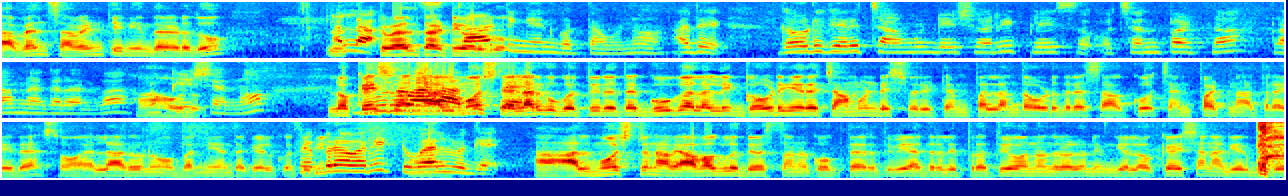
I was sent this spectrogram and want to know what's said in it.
ಲೆವೆನ್ ಸೆವೆಂಟೀನಿಂದ ಹಿಡಿದು ಟ್ವೆಲ್ ತರ್ಟಿವರೆಗೂ ಸ್ಟಾರ್ಟಿಂಗ್ ಏನ್ ಗೊತ್ತಾ ಅವನು? ಅದೇ ಗೌಡಗೆರೆ ಚಾಮುಂಡೇಶ್ವರಿ ಪ್ಲೇಸ್ ಚನ್ನಪಟ್ಟಣ ರಾಮನಗರ ಅಲ್ವಾ? ಲೊಕೇಶನ್ ಲೊಕೇಶನ್ ಆಲ್ಮೋಸ್ಟ್ ಎಲ್ಲರಿಗೂ ಗೊತ್ತಿರುತ್ತೆ. ಗೂಗಲ್ ಅಲ್ಲಿ ಗೌಡಗೆರೆ ಚಾಮುಂಡೇಶ್ವರಿ ಟೆಂಪಲ್ ಅಂತ ಹೊಡೆದ್ರೆ ಸಾಕು. ಚನ್ನಪಟ್ಟಣ ಹತ್ರ ಇದೆ. ಸೊ ಎಲ್ಲಾರು ಬನ್ನಿ ಅಂತ ಕೇಳ್ಕೊತೀವಿ ಫೆಬ್ರವರಿ ಟ್ವೆಲ್ವ್ಗೆ ಹಾ ಆಲ್ಮೋಸ್ಟ್ ನಾವು ಯಾವಾಗಲೂ ದೇವಸ್ಥಾನಕ್ಕೆ ಹೋಗ್ತಾ ಇರ್ತೀವಿ. ಅದರಲ್ಲಿ ಪ್ರತಿಯೊಂದರಲ್ಲೂ ನಿಮಗೆ ಲೊಕೇಶನ್ ಆಗಿರ್ಬೋದು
